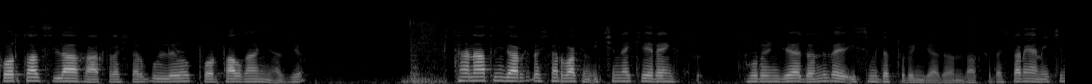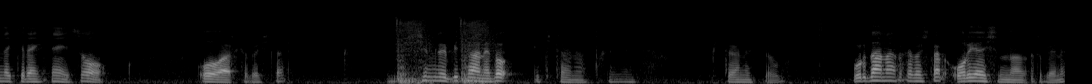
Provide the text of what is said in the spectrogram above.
Portal silahı arkadaşlar. Blue Portal Gun yazıyor. Bir tane atınca arkadaşlar bakın içindeki renk turuncuya döndü ve ismi de turuncuya döndü arkadaşlar. Yani içindeki renk neyse o. O arkadaşlar. Şimdi bir tane de iki tane attık neyse. Bir tanesi olur. Buradan arkadaşlar oraya ışınladı beni.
